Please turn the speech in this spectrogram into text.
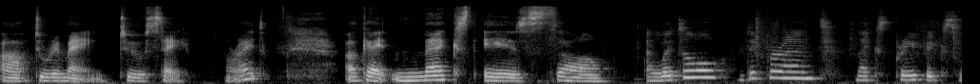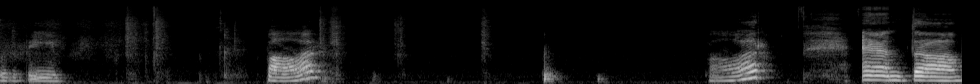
uh, to remain, to stay. All right. Okay, next is uh, a little different. Next prefix would be par. Par. And uh,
